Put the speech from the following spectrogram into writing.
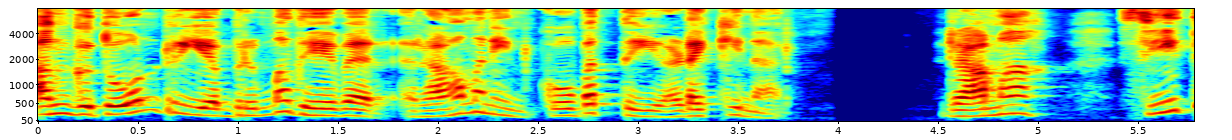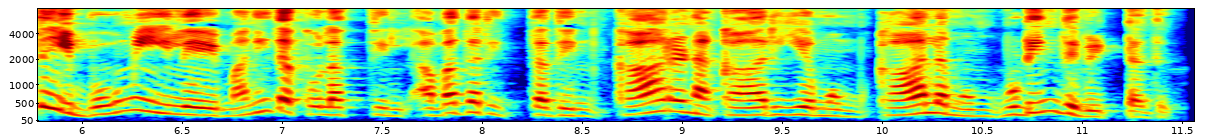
அங்கு தோன்றிய பிரம்மதேவர் ராமனின் கோபத்தை அடக்கினார். ராமா சீதை பூமியிலே மனித குலத்தில் அவதரித்ததின் காரண காரியமும் காலமும் முடிந்துவிட்டது.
